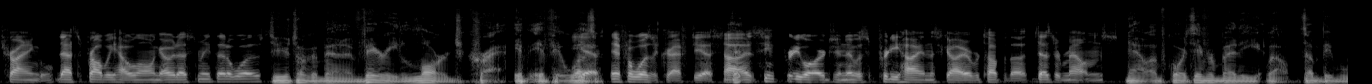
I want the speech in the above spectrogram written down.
triangle that's probably how long i would estimate that it was So you're talking about a very large craft. If if it was yes, if it was a craft, yes. Uh, Okay. it seemed pretty large and it was pretty high in the sky over top of the desert mountains. Now, of course, everybody, well, some people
